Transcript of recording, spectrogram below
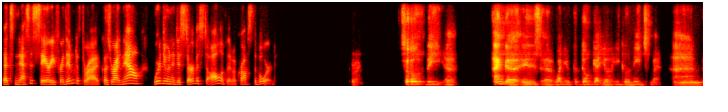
that's necessary for them to thrive. Because right now we're doing a disservice to all of them across the board. so the uh, anger is uh, when you don't get your ego needs met and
